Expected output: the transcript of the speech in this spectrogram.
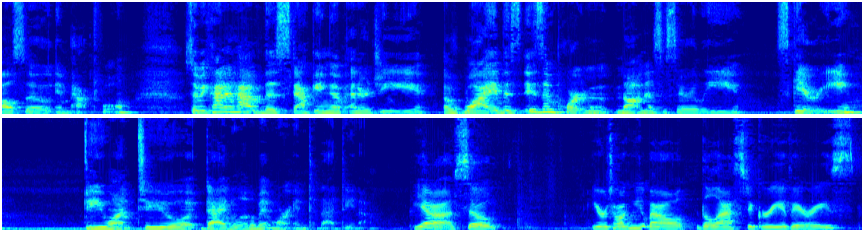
also impactful. So we kind of have this stacking of energy of why this is important, not necessarily scary do you want to dive a little bit more into that, Dana? Yeah. So you're talking about the last degree of Aries.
